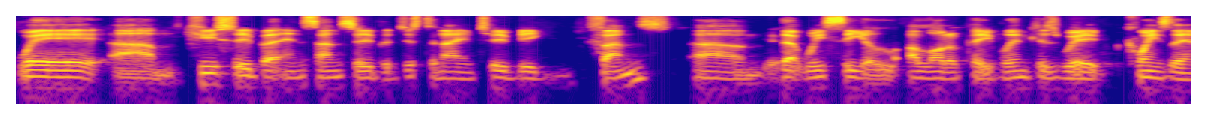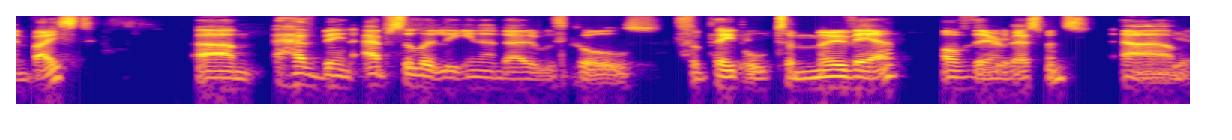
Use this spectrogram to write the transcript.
where um, Q Super and Sun Super, just to name two big funds um, Yeah. that we see a, a lot of people in because we're Queensland based. Um, have been absolutely inundated with calls for people to move out of their Yeah. investments. Um, Yeah.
